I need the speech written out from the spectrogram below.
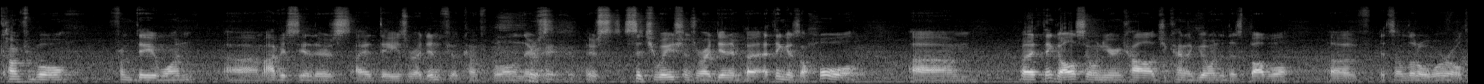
comfortable from day one. Um, obviously, there's I had days where I didn't feel comfortable, and there's there's situations where I didn't. But I think as a whole, um, but I think also when you're in college, you kind of go into this bubble of it's a little world,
